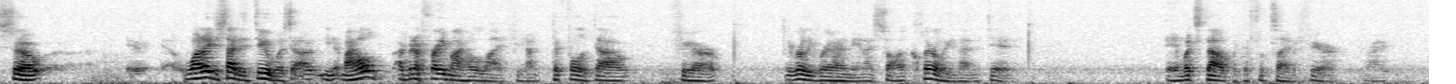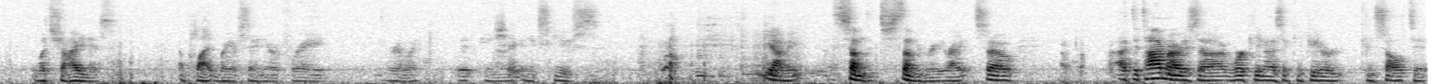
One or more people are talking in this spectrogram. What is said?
So, what I decided to do was, uh, you know, my whole I've been afraid my whole life. You know, full of doubt, fear. It really ran me, and I saw clearly that it did. And what's doubt but the flip side of fear, right? What's shyness? A polite way of saying you're afraid, really. It, you know, Sure. an excuse. Yeah, I mean, some to some degree, right? So, at the time, I was uh, working as a computer consultant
